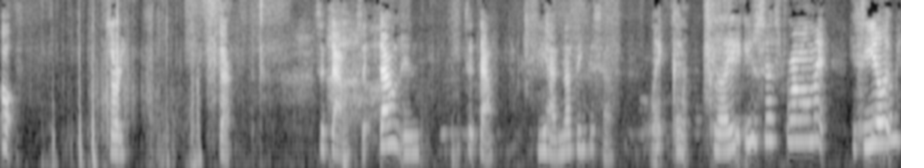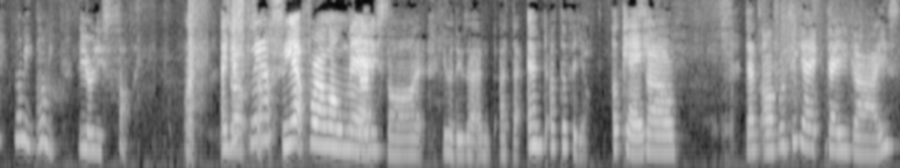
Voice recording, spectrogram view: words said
Oh. Sorry. There. Sit down. Sit down and sit down. You had nothing to say. Wait, can, can I use this for a moment? You see Let it? me, let me, let me. They already saw it. I So- just so- want to see it for a moment. You already saw it. You can do that at the end of the video. Okay. So that's all for today, guys.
